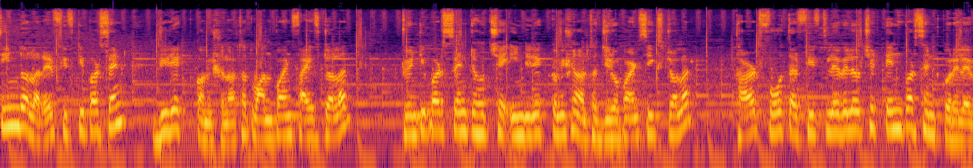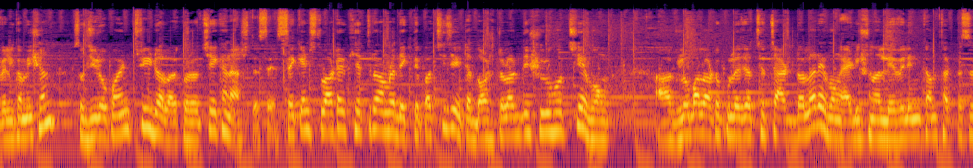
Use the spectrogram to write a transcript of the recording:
তিন ডলারের ফিফটি পার্সেন্ট ডিরেক্ট কমিশন অর্থাৎ one point five dollar twenty percent হচ্ছে ইনডিরেক্ট কমিশন অর্থাৎ zero point six dollar third fourth আর ফিফথ লেভেলে হচ্ছে টেন পার্সেন্ট করে level commission so zero point three dollar করে হচ্ছে এখানে আসতেছে। সেকেন্ড স্লটের ক্ষেত্রে আমরা দেখতে পাচ্ছি যে এটা দশ ডলার দিয়ে শুরু হচ্ছে এবং গ্লোবাল অটো খুলে যাচ্ছে চার ডলার এবং অ্যাডিশনাল লেভেল ইনকাম থাকতেছে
